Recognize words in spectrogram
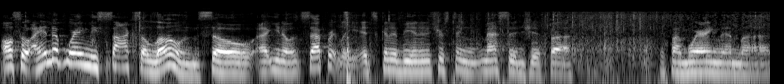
Also, I end up wearing these socks alone, so uh, you know, separately. It's going to be an interesting message if uh, if I'm wearing them uh,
